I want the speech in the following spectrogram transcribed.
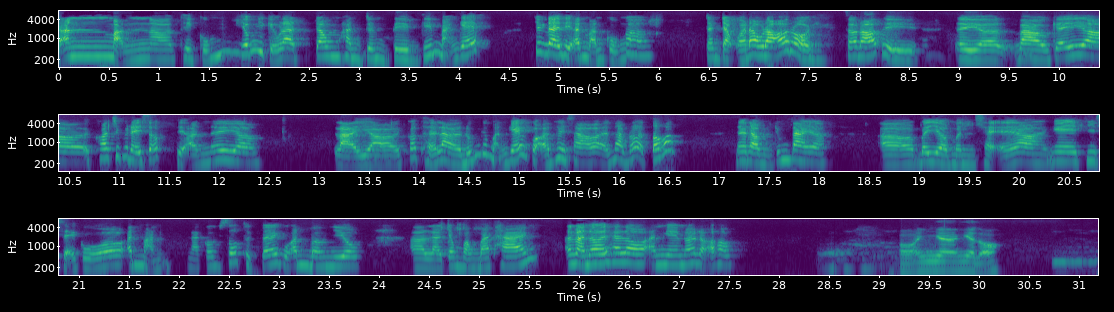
anh mạnh à, thì cũng giống như kiểu là trong hành trình tìm kiếm bản ghép. Trước đây thì anh mạnh cũng à, trằn trọc ở đâu đó rồi. Sau đó thì thì à, vào cái uh, khóa chip day sub thì anh ấy uh, lại uh, có thể là đúng cái mảnh ghép của anh hay sao anh làm rất là tốt. Nên là chúng ta uh, bây giờ mình sẽ uh, nghe chia sẻ của anh mạnh là con số thực tế của anh bao nhiêu uh, là trong vòng 3 tháng. Anh mạnh ơi hello anh nghe em nói rõ không? Ồ, anh uh, nghe rõ.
